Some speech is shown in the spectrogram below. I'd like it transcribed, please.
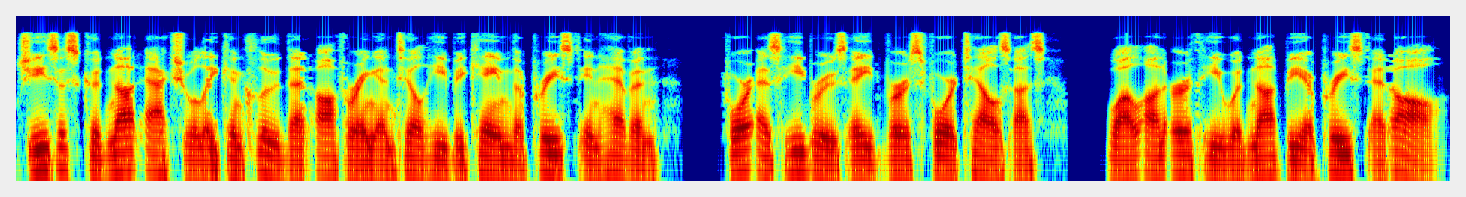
Jesus could not actually conclude that offering until he became the priest in heaven, for as Hebrews 8 verse 4 tells us, while on earth he would not be a priest at all.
